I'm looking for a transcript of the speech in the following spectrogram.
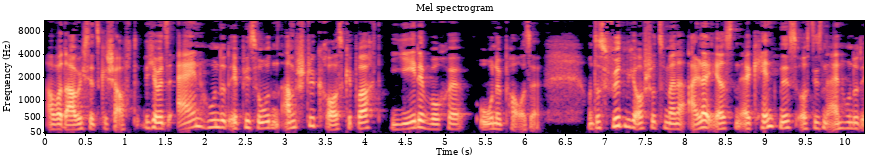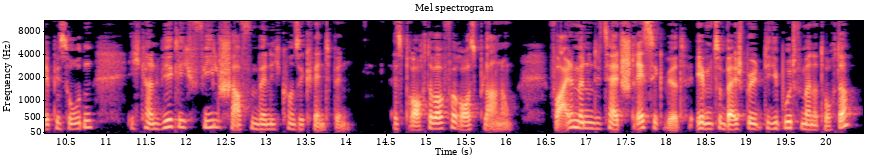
aber da habe ich es jetzt geschafft. Ich habe jetzt 100 Episoden am Stück rausgebracht, jede Woche ohne Pause. Und das führt mich auch schon zu meiner allerersten Erkenntnis aus diesen 100 Episoden. Ich kann wirklich viel schaffen, wenn ich konsequent bin. Es braucht aber auch Vorausplanung. Vor allem, wenn die Zeit stressig wird. Eben zum Beispiel die Geburt von meiner Tochter.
